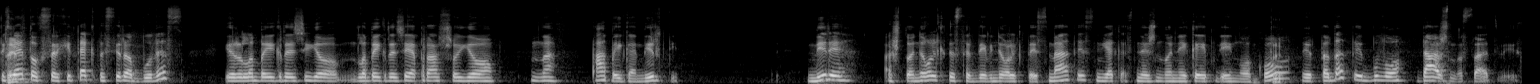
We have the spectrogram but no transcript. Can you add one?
Tikrai Taip. toks architektas yra buvęs ir labai gražiai, jo, labai gražiai aprašo jo, na, pabaigą mirtį. Mirė 18 ir 19 metais, niekas nežino nei kaip, nei nuo ko. Taip. Ir tada tai buvo dažnas atvejis.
